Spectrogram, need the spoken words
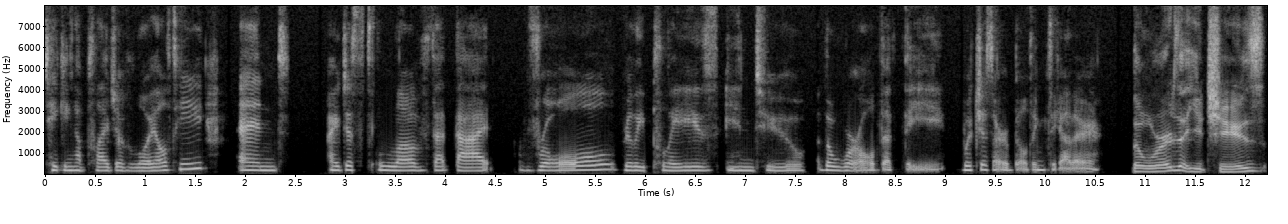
taking a pledge of loyalty. And I just love that that role really plays into the world that the witches are building together. The words that you choose,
